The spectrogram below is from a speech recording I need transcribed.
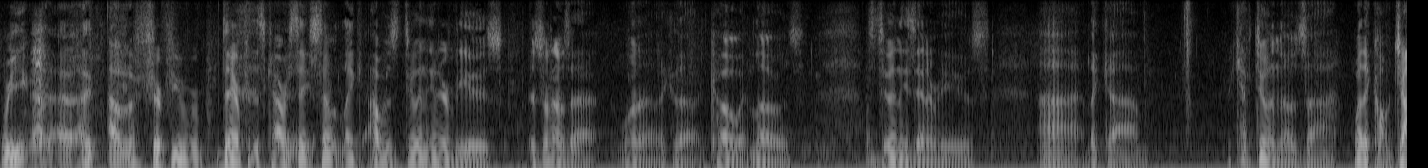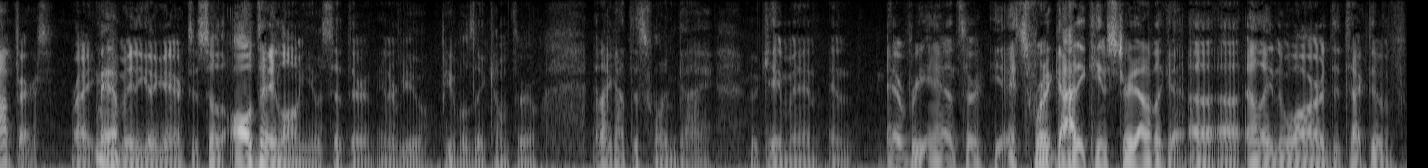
Were you? I, I, I'm not sure if you were there for this conversation. So, like, I was doing interviews. This is when I was a one of the, like the co at Lowe's. I was doing these interviews. Uh, like, um, we kept doing those. Uh, what are they called? Job fairs, right? Yeah. come in, you get a guarantee. So all day long, you would sit there and interview people as they come through. And I got this one guy who came in and. Every answer, he, I swear to God, he came straight out of like a, a, a L.A. noir detective.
